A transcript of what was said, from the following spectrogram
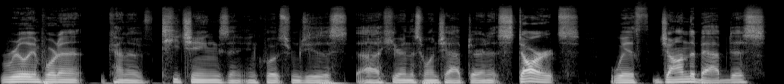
really important kind of teachings and, and quotes from Jesus uh, here in this one chapter, and it starts with John the Baptist,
